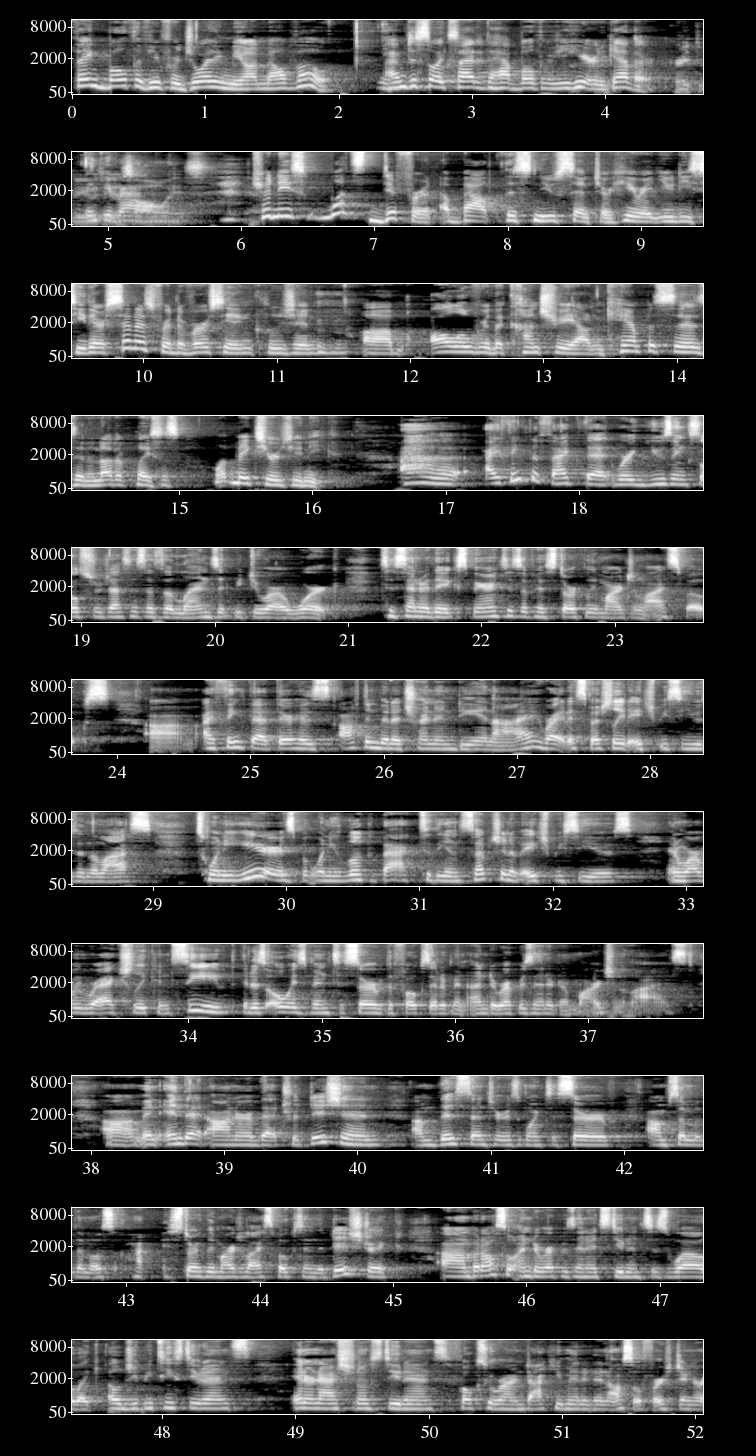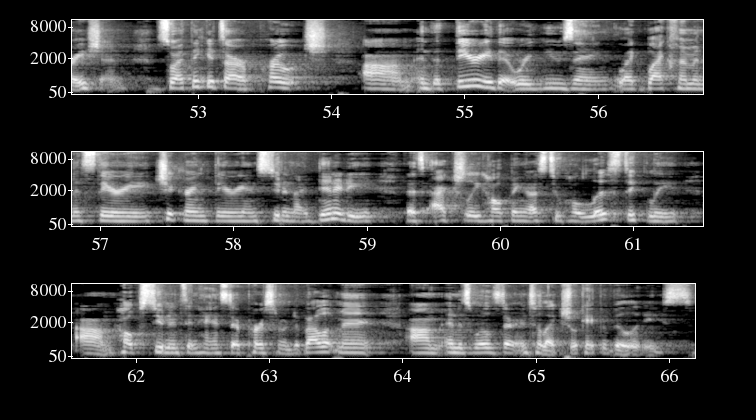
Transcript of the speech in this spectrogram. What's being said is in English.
Thank both of you for joining me on Malveaux. I'm just so excited to have both of you here together. Great to be Thank with you you, as for having always. Trinice, what's different about this new center here at UDC? There are centers for diversity and inclusion um, all over the country, out on campuses and in other places. What makes yours unique? Uh, I think the fact that we're using social justice as a lens that we do our work to center the experiences of historically marginalized folks. Um, I think that there has often been a trend in D&I, right, especially at HBCUs in the last 20 years. But when you look back to the inception of HBCUs and why we were actually conceived, it has always been to serve the folks that have been underrepresented or marginalized. Um, and in that honor of that tradition, um, this center is going to serve um, some of the most historically marginalized folks in the district, um, but also underrepresented students as well, like LGBT students, international students, folks who are undocumented, and also first generation. So I think it's our approach um, and the theory that we're using, like Black feminist theory, Chickering theory, and student identity, that's actually helping us to holistically um, help students enhance their personal development um, and as well as their intellectual capabilities.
